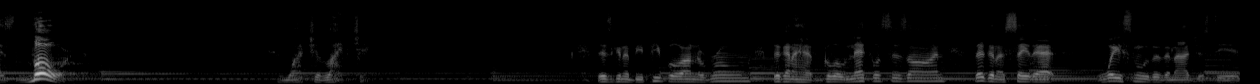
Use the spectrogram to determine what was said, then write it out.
as Lord, and watch your life change. There's going to be people around the room. They're going to have glow necklaces on. They're going to say that way smoother than I just did.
